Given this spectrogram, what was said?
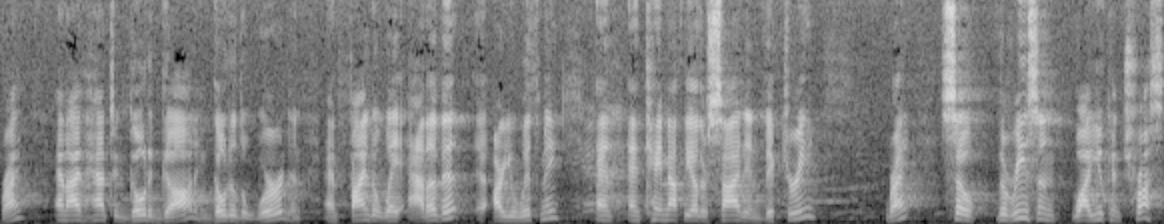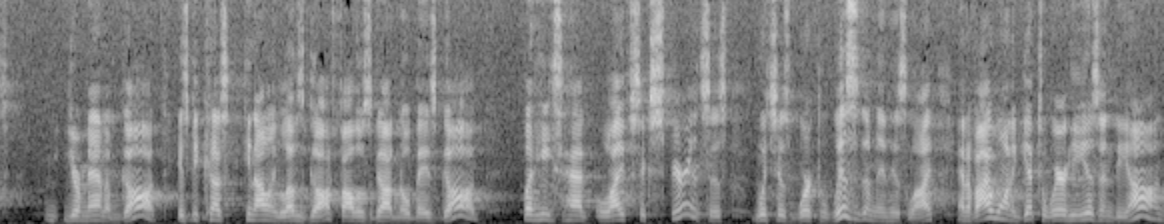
right? and I've had to go to God and go to the Word and, and find a way out of it. Are you with me? And, and came out the other side in victory, right? So the reason why you can trust your man of God is because he not only loves God, follows God, and obeys God, but he's had life's experiences which has worked wisdom in his life. And if I want to get to where he is and beyond,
